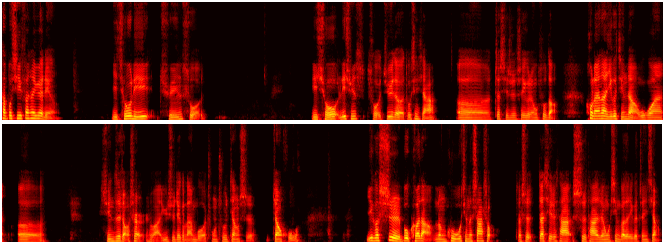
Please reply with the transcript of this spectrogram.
他不惜翻山越岭，以求离群所，以求离群所居的独行侠。呃，这其实是一个人物塑造。后来呢，一个警长无关，呃，寻子找事儿是吧？于是这个兰博冲出僵尸江湖，一个势不可挡、冷酷无情的杀手。这是这其实他是他人物性格的一个真相，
